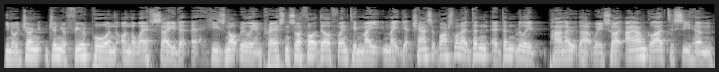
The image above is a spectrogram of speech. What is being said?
you know, Jun- Junior Firpo on, on the left side, uh, uh, he's not really impressing. So I thought De La Fuente might might get a chance at Barcelona. It didn't. It didn't really pan out that way. So I, I am glad to see him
